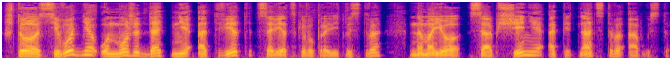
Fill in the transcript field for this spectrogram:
что сегодня он может дать мне ответ советского правительства на мое сообщение от 15 августа.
